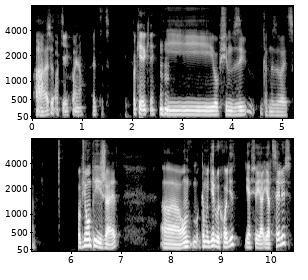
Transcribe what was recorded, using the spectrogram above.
А, а, этот, окей, понял. этот. Окей, окей. И, в общем, как называется? В общем, он приезжает, а, он, командир выходит, я все, я, я целюсь,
